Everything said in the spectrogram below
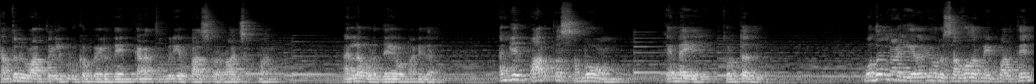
கத்தரி வார்த்தைகள் கொடுக்க போயிருந்தேன். கனத்துக்குரிய பாஸ்டர் ராஜ்குமார். நல்ல ஒரு தேவ மனிதன். அங்கே பார்த்த சம்பவம் என்னை தொட்டது. முதல் நாள் இரவே ஒரு சகோதரனை பார்த்தேன்.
